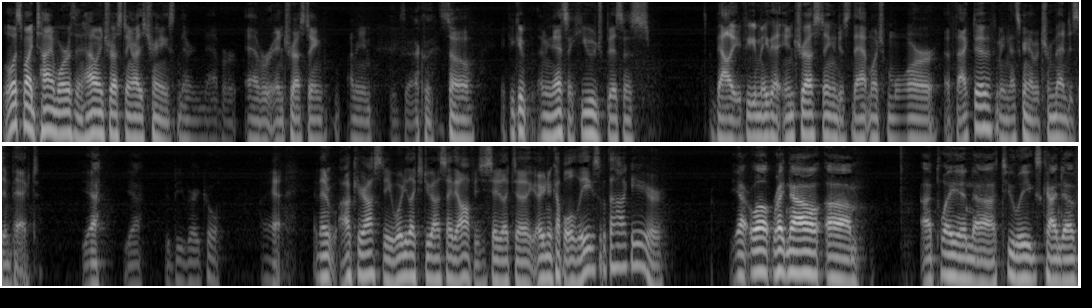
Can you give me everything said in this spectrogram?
what's my time worth and how interesting are these trainings? They're never, ever interesting. I mean, Exactly. so if you could, I mean, that's a huge business value. If you can make that interesting and just that much more effective, I mean, that's going to have a tremendous impact. Yeah, yeah, it'd be very cool. Yeah. And then, out of curiosity, what do you like to do outside the office? You said you like to. Are you in a couple of leagues with the hockey, or Yeah, well, right now um, I play in uh, two leagues, kind of,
